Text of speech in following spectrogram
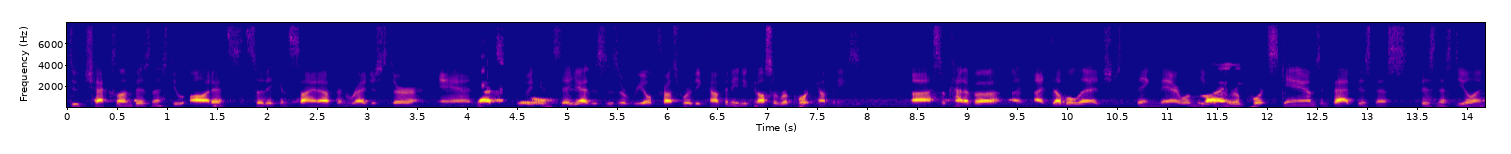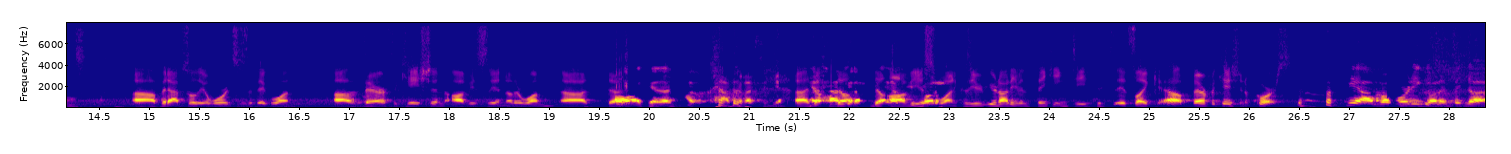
do checks on business do audits so they can sign up and register and cool. we can say yeah this is a real trustworthy company and you can also report companies uh, so kind of a, a, a, double-edged thing there where people right. can report scams and bad business business dealings. Uh, but absolutely, awards is a big one. Uh, verification, obviously, another one. Uh, the, oh, okay. How could I forget? Uh, the, the, the obvious one, because you're, you're not even thinking deep. It's, it's like, oh, verification, of course. yeah, I've already got it. But no,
